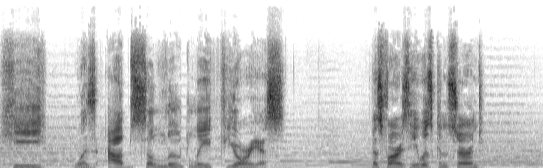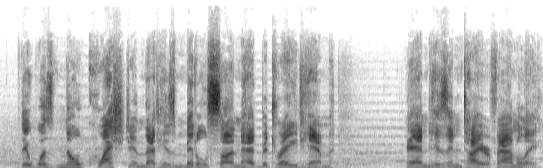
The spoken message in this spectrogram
he was absolutely furious. As far as he was concerned, there was no question that his middle son had betrayed him and his entire family.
